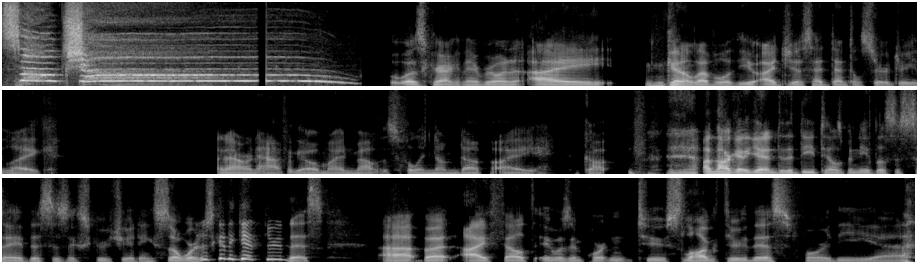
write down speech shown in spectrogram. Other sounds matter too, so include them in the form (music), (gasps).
Smoke Show! What's cracking, everyone? I am (laughs) gonna level with you. I just had dental surgery like an hour and a half ago. My mouth is fully numbed up. I got. (laughs) I'm not gonna get into the details, but needless to say, this is excruciating. So we're just gonna get through this. Uh, but I felt it was important to slog through this for the uh,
